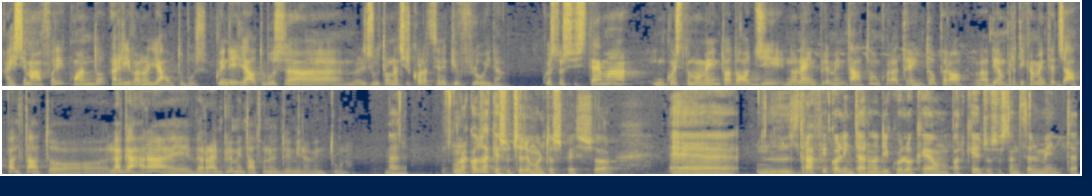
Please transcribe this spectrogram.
ai semafori quando arrivano gli autobus. Quindi gli autobus eh, risulta una circolazione più fluida. Questo sistema in questo momento ad oggi non è implementato ancora a Trento, però abbiamo praticamente già appaltato la gara e verrà implementato nel 2021. Bene. Una cosa che succede molto spesso è il traffico all'interno di quello che è un parcheggio sostanzialmente.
